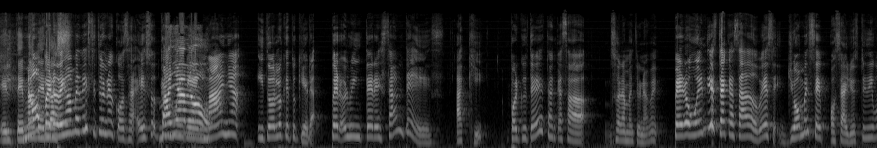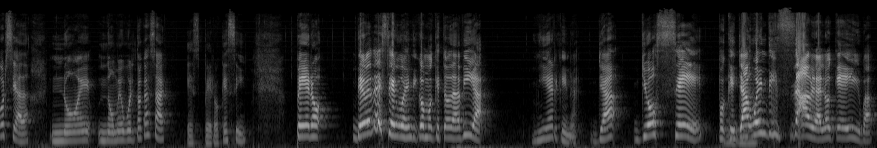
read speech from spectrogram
el tema No, de pero las... déjame decirte una cosa. Eso está Maña muy bien, no. maña y todo lo que tú quieras. Pero lo interesante es aquí, porque ustedes están casadas solamente una vez. Pero Wendy está casada dos veces. Yo me sé, o sea, yo estoy divorciada, no, he, no me he vuelto a casar, espero que sí. Pero debe de ser Wendy como que todavía, mierda, ya yo sé, porque ya Wendy sabe a lo que iba,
